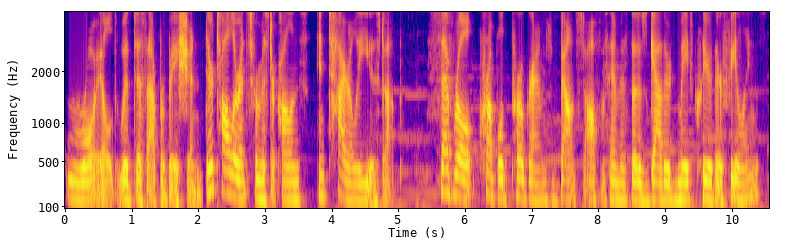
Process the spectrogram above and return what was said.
roiled with disapprobation, their tolerance for Mr. Collins entirely used up. Several crumpled programs bounced off of him as those gathered made clear their feelings.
